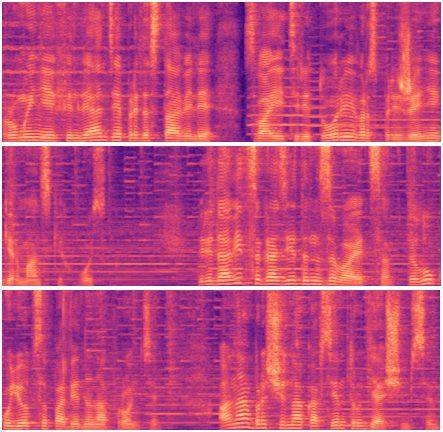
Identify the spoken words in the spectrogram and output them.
Румыния и Финляндия предоставили свои территории в распоряжение германских войск. Передовица газеты называется «В тылу куется победа на фронте». Она обращена ко всем трудящимся.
